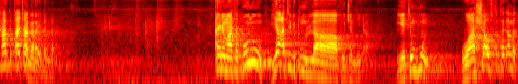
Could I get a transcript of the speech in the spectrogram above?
ከአቅጣጫ ጋር አይደለም። አይነማ ተኩኑ ያእቲ ቢኩሙላሁ ጀሚዓ የትም ሁን፣ ዋሻ ውስጥ ተቀመጥ፣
